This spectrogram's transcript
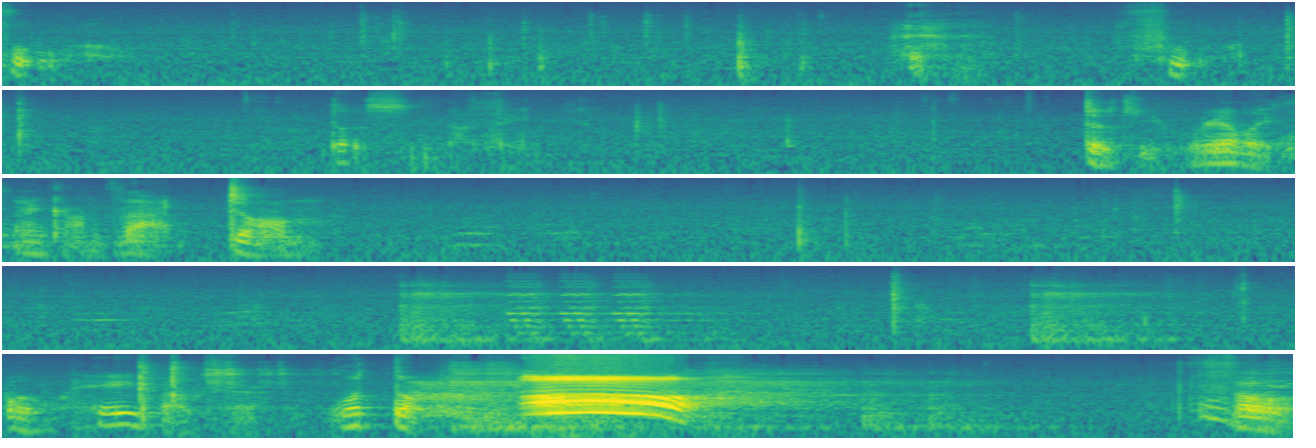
Fool. Fool. Does nothing. Does he really think I'm that dumb? Oh, hey, Bowser. What the? Oh! Oh.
